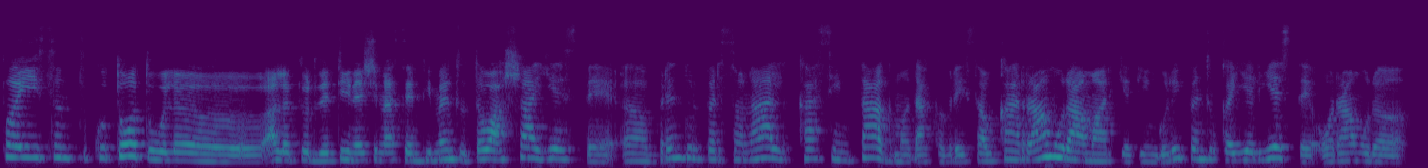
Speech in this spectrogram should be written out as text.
Păi sunt cu totul uh, alături de tine și în sentimentul tău, așa este. Uh, brandul personal ca sintagmă, dacă vrei, sau ca ramura a marketingului, pentru că el este o ramură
